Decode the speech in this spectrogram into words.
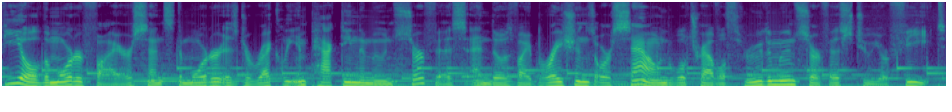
feel the mortar fire since the mortar is directly impacting the moon's surface and those vibrations or sound will travel through the moon's surface to your feet.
